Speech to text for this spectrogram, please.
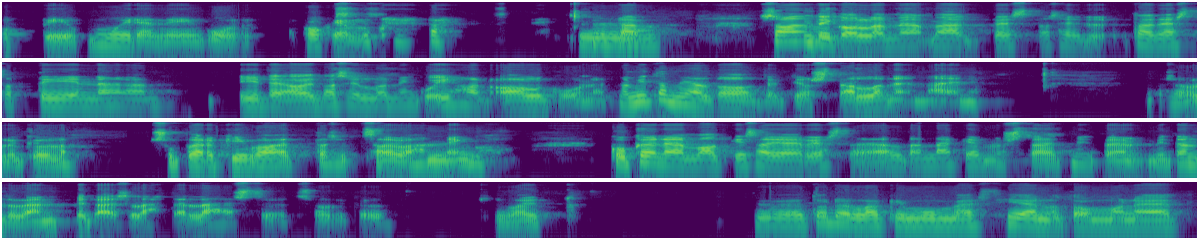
oppii muiden niin kuin, kokemuksesta. Kyllä. Santikolle me, mä testasin, tai testattiin ideoita silloin niin kuin ihan alkuun, että no mitä mieltä olet, että jos tällainen näin. Ja se oli kyllä superkiva, että sit sai vähän niin kuin kokeneemmalta kisajärjestäjältä näkemystä, että miten, miten tätä nyt pitäisi lähteä lähestyä. Se oli kyllä kiva juttu. Joo, ja todellakin mun mielestä hieno tuommoinen, että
